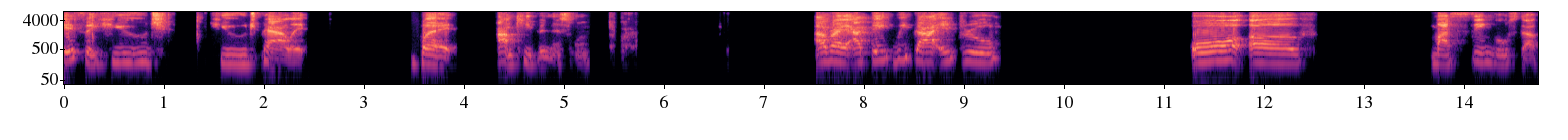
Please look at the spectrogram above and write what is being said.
It's a huge, huge palette, but I'm keeping this one. All right, I think we've gotten through all of my single stuff.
